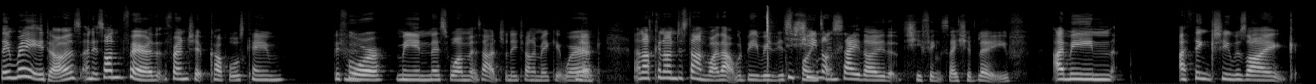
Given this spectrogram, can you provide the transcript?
they rated us, and it's unfair that the friendship couples came before me and this one that's actually trying to make it work. Yeah. And I can understand why that would be really Did disappointing. she not say though that she thinks they should leave? I mean, I think she was like,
